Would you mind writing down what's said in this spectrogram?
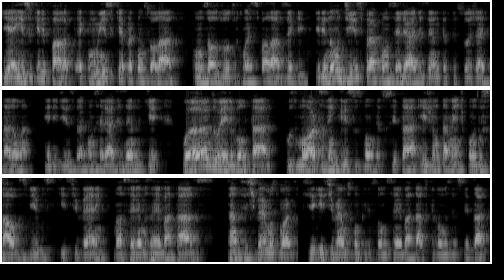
E é isso que ele fala, é com isso que é para consolar uns aos outros com essas palavras. É que ele não diz para aconselhar dizendo que as pessoas já estarão lá. Ele diz para aconselhar dizendo que quando ele voltar, os mortos em Cristo vão ressuscitar e juntamente com os salvos vivos que estiverem, nós seremos arrebatados. Tanto se estivermos mortos, se estivermos com Cristo, vamos ser arrebatados, porque vamos ressuscitar,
